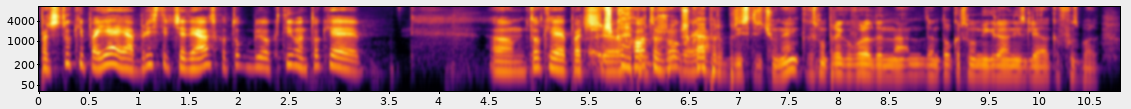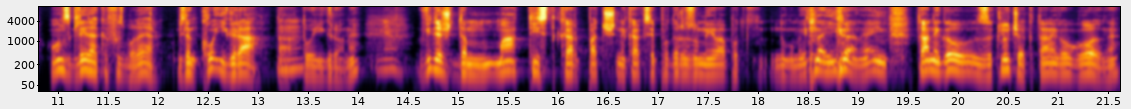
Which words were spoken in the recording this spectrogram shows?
pač tukaj pa je, ja, Bristrič je dejansko tako bil aktiven, tako je. Um, to je pač hotel žogo. je Ja. pri Bristriču, ko smo prej govorili, da, na, da to, kar smo mi igrali, ni izgledal kot futbol. On zgleda kot futboler. Mislim, ko igra ta, mm. -hmm. to igro. Ne? Ja. Vidiš, da ima tisto, kar pač nekako se podrazumeva pod nogometna igra. Ne? In ta njegov zaključek, ta njegov gol. Ne?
